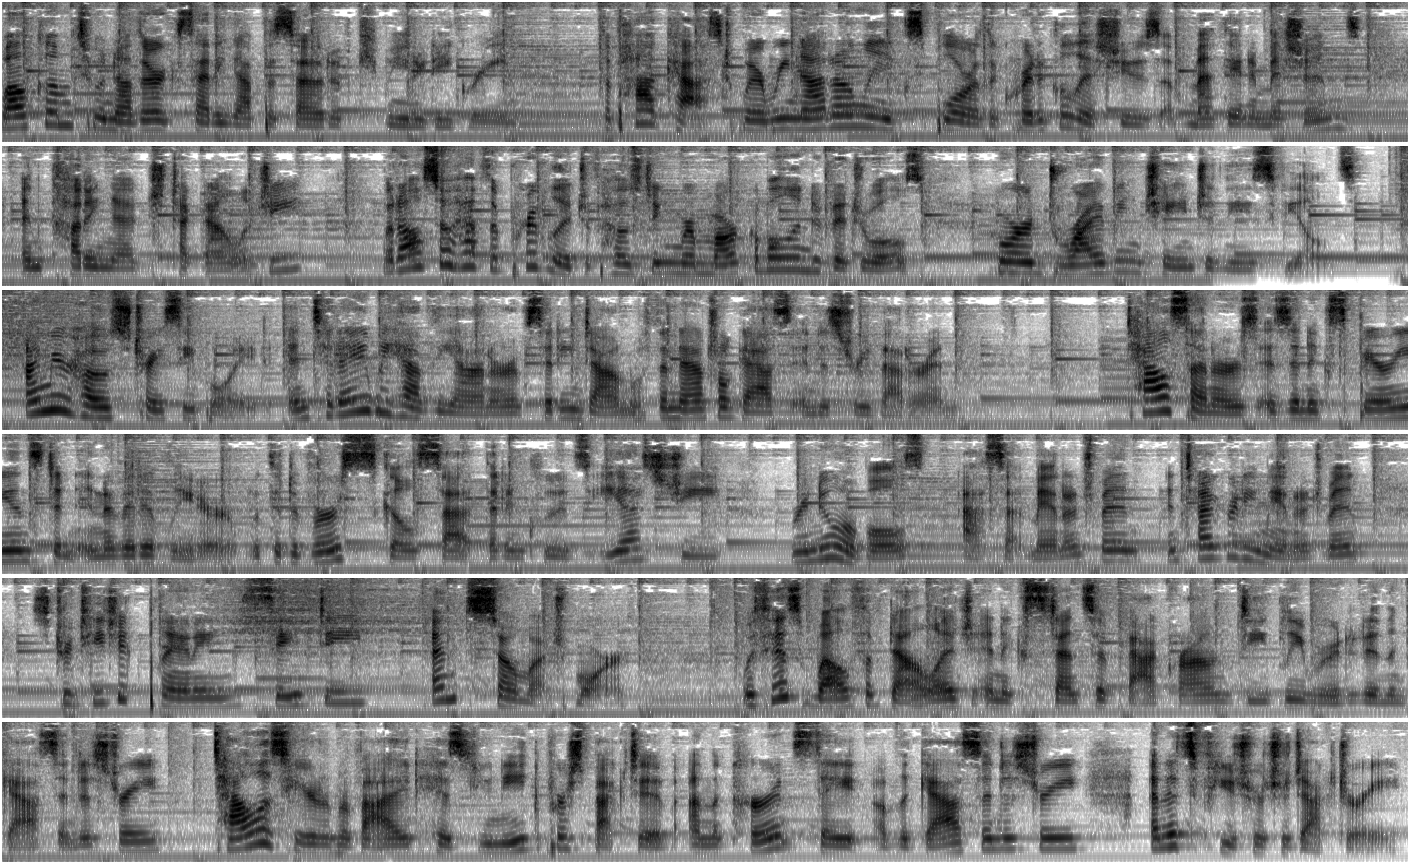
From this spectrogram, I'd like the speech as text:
Welcome to another exciting episode of Community Green, the podcast where we not only explore the critical issues of methane emissions and cutting edge technology, but also have the privilege of hosting remarkable individuals who are driving change in these fields. I'm your host, Tracy Boyd, and today we have the honor of sitting down with a natural gas industry veteran. Tal Centers is an experienced and innovative leader with a diverse skill set that includes ESG, renewables, asset management, integrity management, strategic planning, safety, and so much more. With his wealth of knowledge and extensive background deeply rooted in the gas industry, Tal is here to provide his unique perspective on the current state of the gas industry and its future trajectory.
